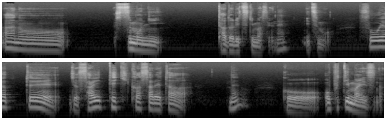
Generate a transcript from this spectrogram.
あの質問にたどり着きますよねいつも。そうやってじゃ最適化されたねこうオプティマイズな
